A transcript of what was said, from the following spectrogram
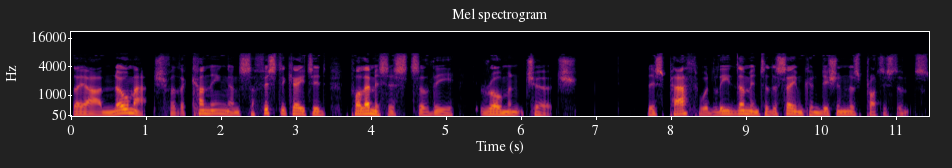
they are no match for the cunning and sophisticated polemicists of the Roman Church. This path would lead them into the same condition as Protestants.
